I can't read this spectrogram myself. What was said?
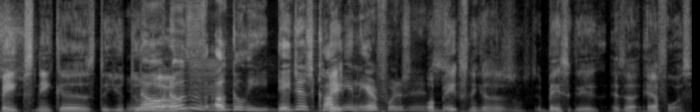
Bape sneakers? Do you do no, um, those is Mm. ugly. They just copying Air Force. Well, Bape sneakers is basically is a Air Force.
